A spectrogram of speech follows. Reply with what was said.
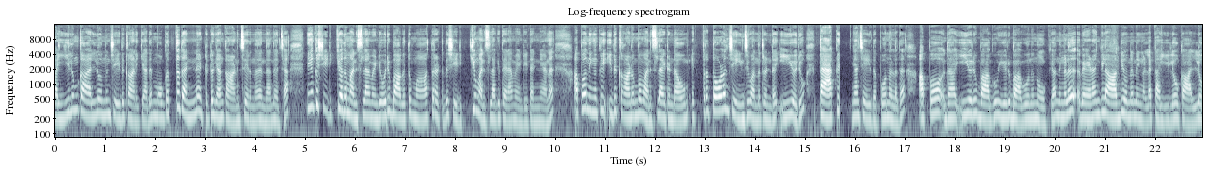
കയ്യിലും കാലിലും ഒന്നും ചെയ്ത് കാണിക്കാതെ മുഖത്ത് തന്നെ ഇട്ടിട്ട് ഞാൻ കാണിച്ചു തരുന്നത് എന്താണെന്ന് വെച്ചാൽ നിങ്ങൾക്ക് ശരിക്കും അത് മനസ്സിലാൻ വേണ്ടി ഒരു ഭാഗത്ത് മാത്രം ഇട്ടത് ശരിക്കും മനസ്സിലാക്കി തരാൻ വേണ്ടിയിട്ട് തന്നെയാണ്. അപ്പോൾ നിങ്ങൾക്ക് ഇത് കാണുമ്പോൾ മനസ്സിലായിട്ടുണ്ടാവും എത്രത്തോളം ചേഞ്ച് വന്നിട്ടുണ്ട് ഈ ഒരു പാക്ക് ഞാൻ ചെയ്തപ്പോൾ എന്നുള്ളത്. അപ്പോൾ ഇതാ ഈ ഒരു ഭാഗവും ഈ ഒരു ഭാഗവും ഒന്ന് നോക്കുക. നിങ്ങൾ വേണമെങ്കിൽ ആദ്യം ഒന്ന് നിങ്ങളുടെ കയ്യിലോ കാലിലോ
